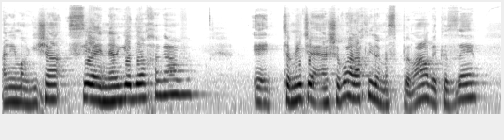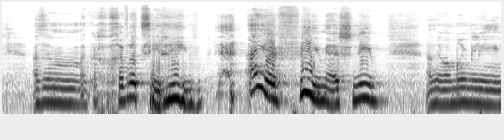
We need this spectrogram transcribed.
אני מרגישה שיא האנרגיה דרך אגב. אה, תמיד, השבוע הלכתי למספרה וכזה, אז הם ככה חבר'ה צעירים, עייפים, מעשנים, אז הם אומרים לי,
